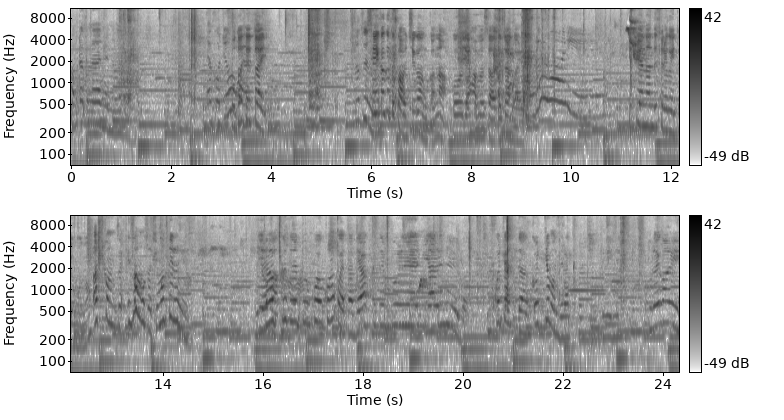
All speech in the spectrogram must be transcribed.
877円いやこっちの方が安い性格とかは違うんかな？ゴールデンハムスターとジャンガリー。キッペイはなんでそれがいいと思うの？あしかもさ餌もさ決まってるんや。デラックスとこれこの子やったらデラックスブレニアルフードこっちやったらこっちもデラックスブレニアこれがいい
